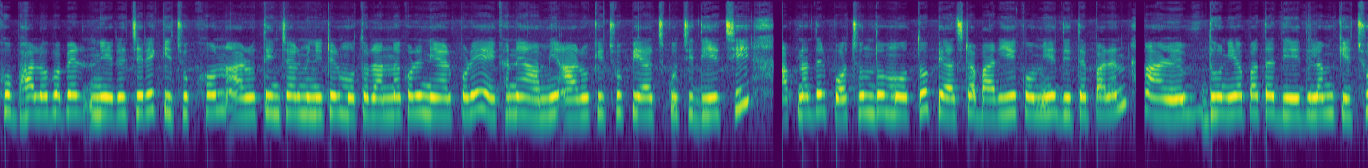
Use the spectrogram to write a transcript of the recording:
খুব ভালোভাবে নেড়ে চেড়ে কিছুক্ষণ আরও তিন চার মিনিটের মতো রান্না করে নেওয়ার পরে এখানে আমি আরও কিছু পেঁয়াজ কুচি দিয়েছি। আপনাদের পছন্দ মতো পেঁয়াজটা বাড়িয়ে কমিয়ে দিতে পারেন। আর ধনিয়া পাতা দিয়ে দিলাম কিছু।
